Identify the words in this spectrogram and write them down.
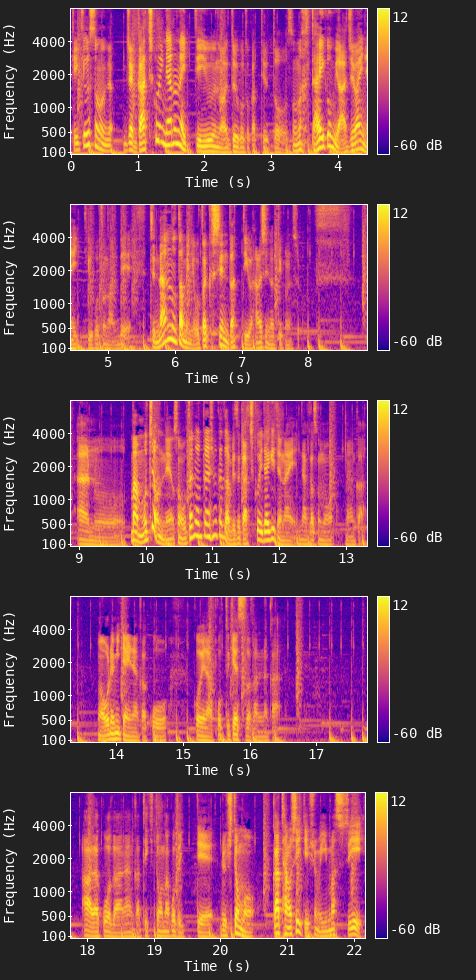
結局その、じゃあガチ恋にならないっていうのはどういうことかっていうと、その 醍醐味を味わえないっていうことなんで、じゃあ何のためにオタクしてんだっていう話になってくるんですよ。あのまあもちろんねそのお互いの楽しみ方は別にガチ恋だけじゃないなんかそのなんか、まあ、俺みたいになんかこうこういうなポッドキャストとかでなんかああだこうだなんか適当なこと言ってる人もが楽しいっていう人もいますし、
